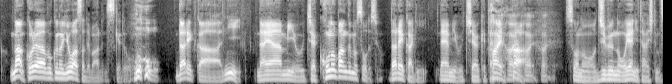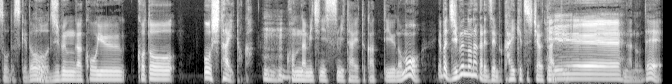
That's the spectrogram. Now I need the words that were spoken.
か。まあこれは僕の弱さでもあるんですけど。誰かに悩みを打ち明けこの番組もそうですよ誰かに悩みを打ち明けたはいりとか、はいはいはい。その自分の親に対してもそうですけど自分がこういうことをしたいとか、こんな道に進みたいとかっていうのもやっぱ自分の中で全部解決しちゃうタイ。プなので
